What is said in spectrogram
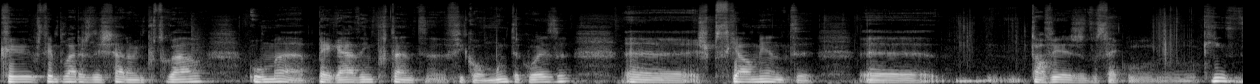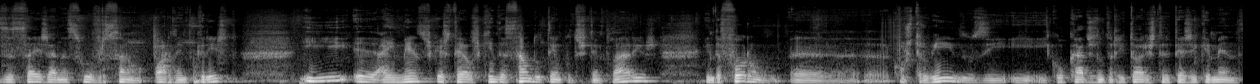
que os templários deixaram em Portugal uma pegada importante. Ficou muita coisa, uh, especialmente uh, talvez do século XV, XVI, já na sua versão Ordem de Cristo, e uh, há imensos castelos que ainda são do Templo dos Templários, ainda foram uh, construídos e, e, e, colocados no território estrategicamente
